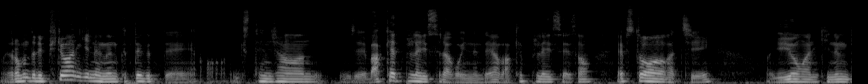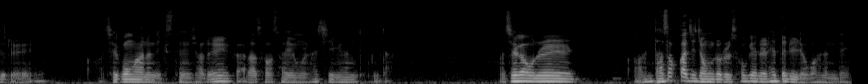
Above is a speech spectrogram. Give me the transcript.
어, 여러분들이 필요한 기능은 그때그때 어, extension 이제 marketplace라고 있는데요. marketplace에서 App Store와 같이 어, 유용한 기능들을 어, 제공하는 extension을 깔아서 사용을 하시면 됩니다. 어, 제가 오늘 어, 한 다섯 가지 정도를 소개를 해드리려고 하는데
